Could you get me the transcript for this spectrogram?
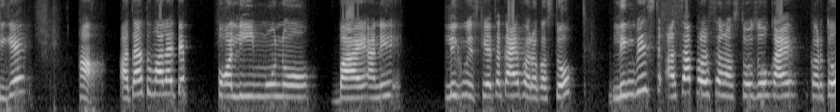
ठीक आहे? हा आता तुम्हाला ते पॉली मोनो बाय आणि लिंग्विस्ट याचा काय फरक असतो? लिंग्विस्ट असा पर्सन असतो जो काय करतो?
